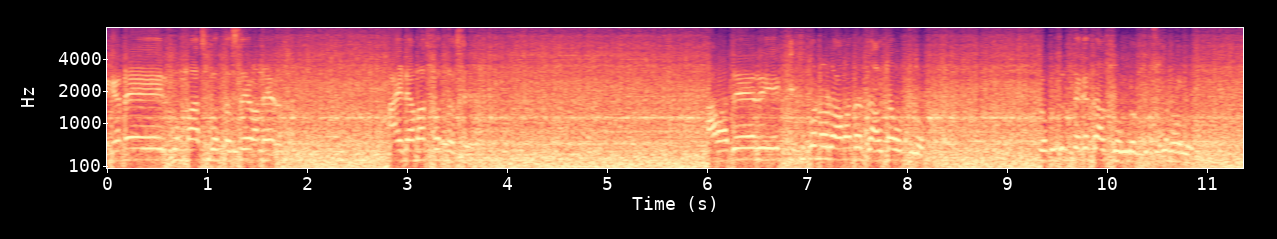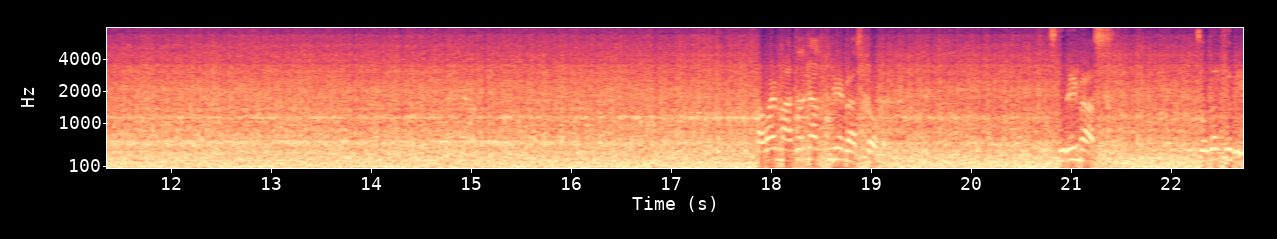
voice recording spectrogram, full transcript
এখানে এরকম মাছ করতেছে অনেক আইলা মাছ করতেছে আমাদের এই কিছুক্ষণ হলো আমাদের জালটা উঠল। সমুদ্র থেকে জাল চলল কিছুক্ষণ হলো। সবাই মাছের কাজ নিয়ে ব্যস্ত। ছুরি মাছ ছোট ছুরি।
